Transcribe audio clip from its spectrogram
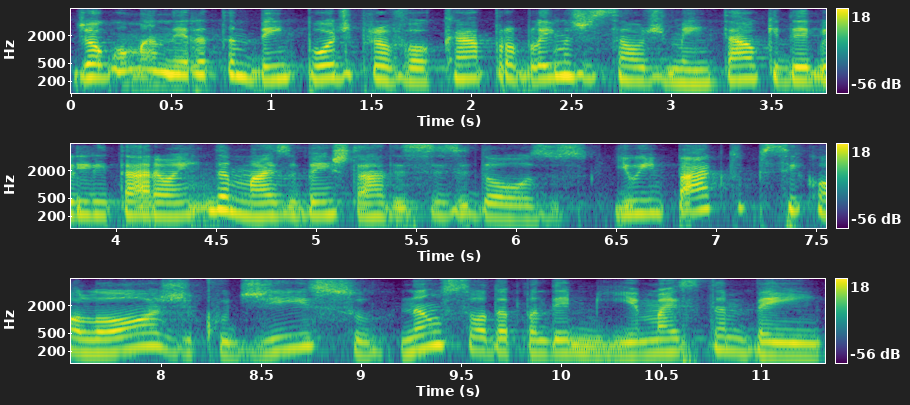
de alguma maneira também pode provocar problemas de saúde mental que debilitaram ainda mais o bem-estar desses idosos. E o impacto psicológico disso, não só da pandemia, mas também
